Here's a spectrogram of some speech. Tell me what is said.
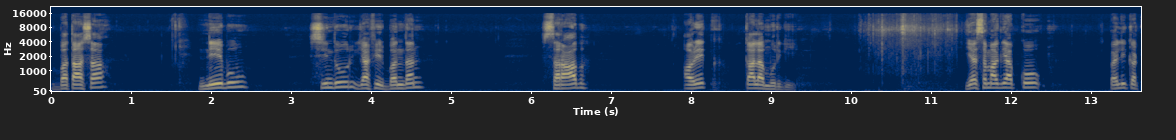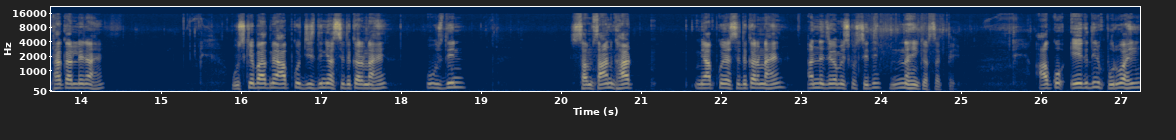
बतासा नींबू, सिंदूर या फिर बंदन शराब और एक काला मुर्गी। यह सामग्री आपको पहले इकट्ठा कर लेना है। उसके बाद में आपको जिस दिन यह सिद्ध करना है, उस दिन शमशान घाट में आपको यह सिद्ध करना है, अन्य जगह में इसको सिद्ध नहीं कर सकते। आपको एक दिन पूर्व ही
